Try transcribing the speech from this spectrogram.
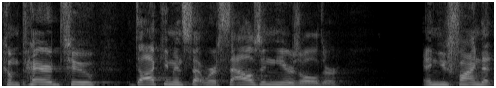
compared to documents that were a thousand years older, and you find that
